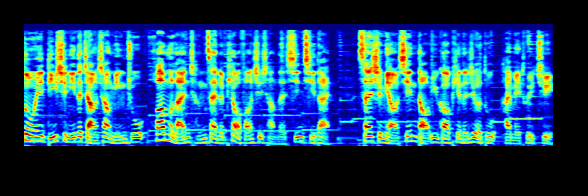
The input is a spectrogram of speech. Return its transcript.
作为迪士尼的掌上明珠，《花木兰》承载着票房市场的新期待。三十秒先导预告片的热度还没褪去。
